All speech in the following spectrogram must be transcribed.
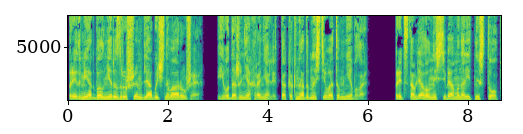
Предмет был неразрушим для обычного оружия. Его даже не охраняли, так как надобности в этом не было. Представлял он из себя монолитный столб,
